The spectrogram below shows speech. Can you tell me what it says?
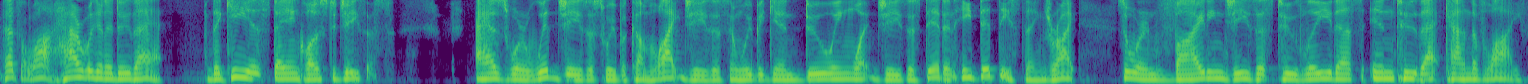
that's a lot. How are we going to do that? The key is staying close to Jesus. As we're with Jesus, we become like Jesus and we begin doing what Jesus did. And he did these things, right? So we're inviting Jesus to lead us into that kind of life,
